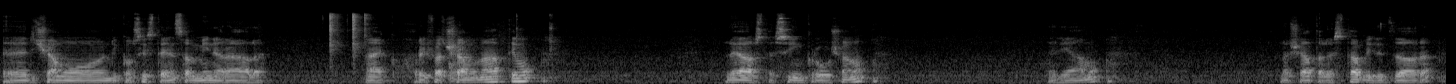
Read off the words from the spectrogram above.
eh, diciamo di consistenza minerale. Ecco rifacciamo un attimo. Le aste si incrociano. Vediamo. Lasciatele stabilizzare.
